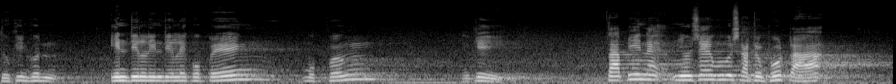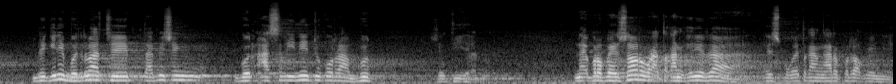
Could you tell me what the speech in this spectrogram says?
dugi nggon intil-intile kuping mubeng iki. Tapi nek nyun sewu wis kadung botak mriki ini wajib tapi sing nggon asline tuku rambut sedian nek profesor ora tekan kiri ra wis pokoke tekan ngarep tok kene.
